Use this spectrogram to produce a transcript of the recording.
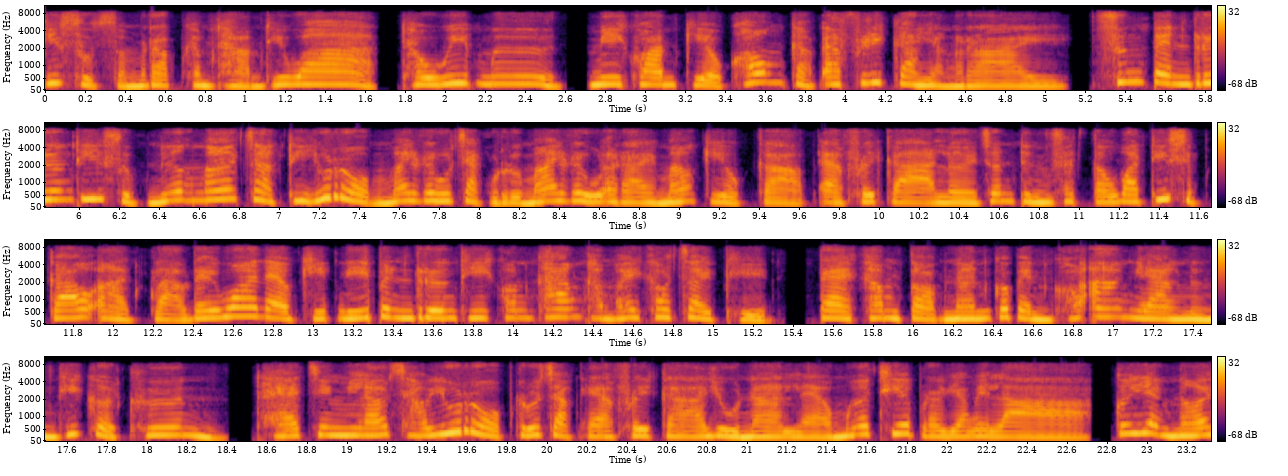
ที่สุดสำหรับคำถามที่ว่า ทวีปมืด มีความเกี่ยวข้องกับแอฟริกาอย่างไร ซึ่งเป็นเรื่องที่สืบเนื่องมากจากที่ยุโรปไม่รู้จักหรือไม่รู้อะไรมากเกี่ยวกับแอฟริกาเลยจนถึงศตวรรษที่ 19 อาจกล่าวได้ว่าแนวคิดนี้เป็นเรื่องที่ค่อนข้างทำให้เข้าใจผิด แต่คำตอบนั้นก็เป็นข้ออ้างอย่างหนึ่งที่เกิดขึ้น แท้จริงแล้วชาวยุโรปรู้จักแอฟริกาอยู่นานแล้วเมื่อเทียบระยะเวลา ก็อย่างน้อย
